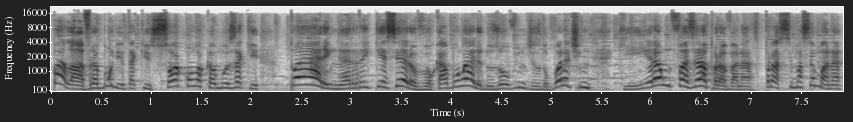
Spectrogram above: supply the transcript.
palavra bonita que só colocamos aqui para enriquecer o vocabulário dos ouvintes do boletim que irão fazer a prova na próxima semana.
